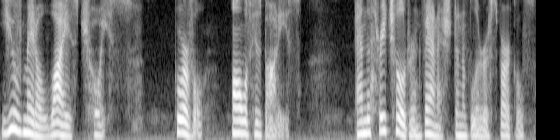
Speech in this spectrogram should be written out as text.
You've made a wise choice. Gorval, all of his bodies, and the three children vanished in a blur of sparkles.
